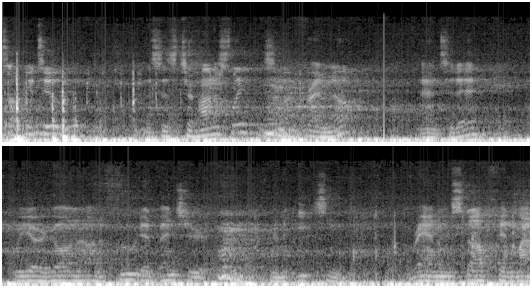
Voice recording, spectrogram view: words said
what's up YouTube? This is Honestly. This is my friend No. And today we are going on a food adventure. We're gonna eat some random stuff in my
